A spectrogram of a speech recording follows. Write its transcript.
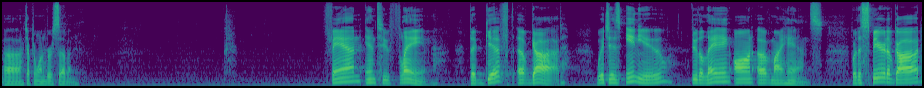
uh, chapter 1, verse 7. Fan into flame the gift of God which is in you through the laying on of my hands. For the Spirit of God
